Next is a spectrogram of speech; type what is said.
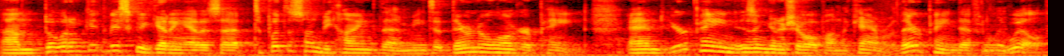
Um, but what I'm get, basically getting at is that to put the sun behind them means that they're no longer pained, and your pain isn't going to show up on the camera. Their pain definitely will.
